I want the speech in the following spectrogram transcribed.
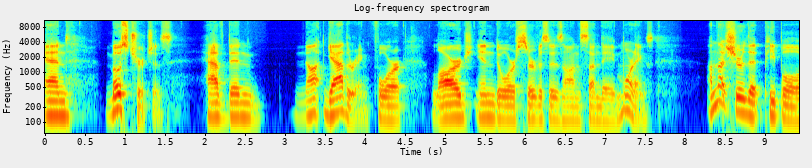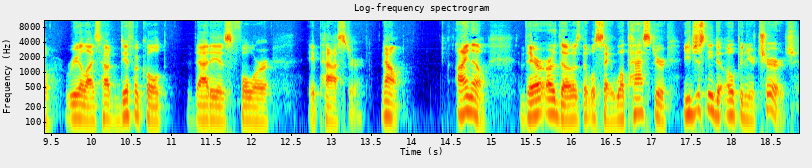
And most churches have been not gathering for large indoor services on Sunday mornings. I'm not sure that people realize how difficult that is for a pastor. Now, I know there are those that will say, well, Pastor, you just need to open your church.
